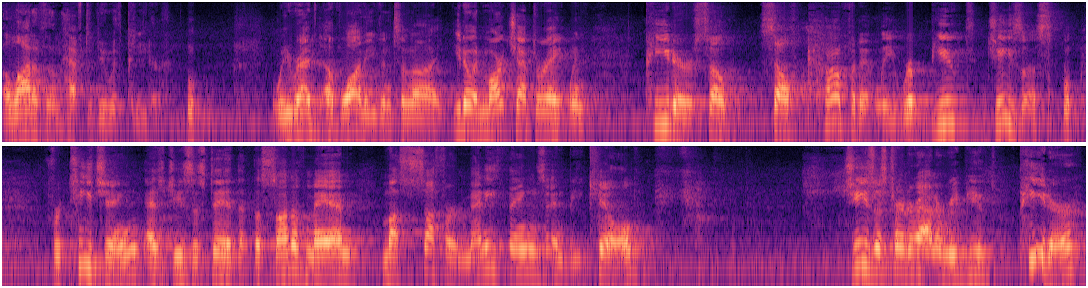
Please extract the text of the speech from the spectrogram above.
A lot of them have to do with Peter. we read of one even tonight. You know, in Mark chapter 8, when Peter so self confidently rebuked Jesus for teaching, as Jesus did, that the Son of Man must suffer many things and be killed, Jesus turned around and rebuked Peter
